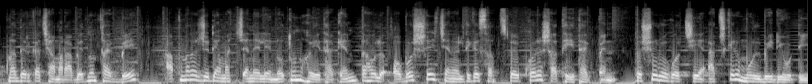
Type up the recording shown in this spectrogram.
আপনাদের কাছে আমার আবেদন থাকবে, আপনারা যদি আমার চ্যানেলে নতুন হয়ে থাকেন, তাহলে অবশ্যই চ্যানেলটিকে সাবস্ক্রাইব করে সাথেই থাকবেন। তো শুরু করছি আজকের মূল ভিডিওটি।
